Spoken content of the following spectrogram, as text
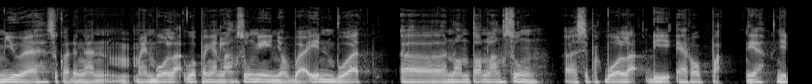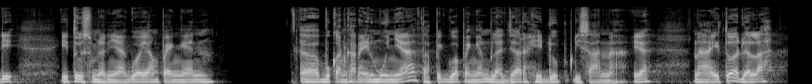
MU ya, suka dengan main bola. Gue pengen langsung nih nyobain buat uh, nonton langsung uh, sepak bola di Eropa ya. Jadi itu sebenarnya gue yang pengen uh, bukan karena ilmunya, tapi gue pengen belajar hidup di sana ya. Nah itu adalah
